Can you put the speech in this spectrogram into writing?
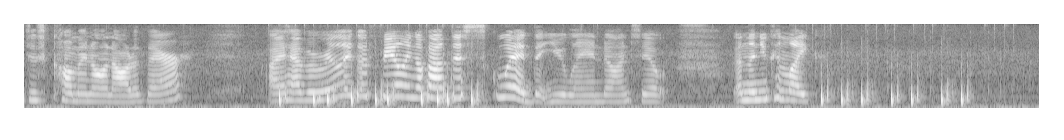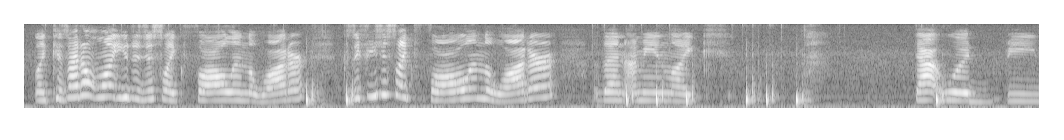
Just coming on out of there. I have a really good feeling about this squid that you land onto. And then you can like like, because I don't want you to just, like, fall in the water. Because if you just, like, fall in the water, then, I mean, like, that would be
